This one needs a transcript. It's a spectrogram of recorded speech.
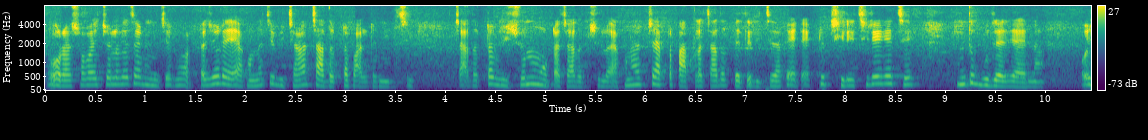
তো ওরা সবাই চলে গেছে, আমি নিচে ঘরটা জোরে এখন হচ্ছে বিছানার চাদরটা পাল্টে নিচ্ছি। চাদরটা ভীষণ মোটা চাদর ছিল, এখন হচ্ছে একটা পাতলা চাদর পেতে দিচ্ছে। দেখো, এটা একটু ছিঁড়ে ছিঁড়ে গেছে, কিন্তু বোঝা যায় না। ওই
